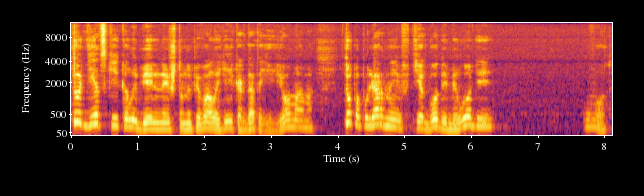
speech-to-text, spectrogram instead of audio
То детские колыбельные, что напевала ей когда-то ее мама, то популярные в те годы мелодии. Вот.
